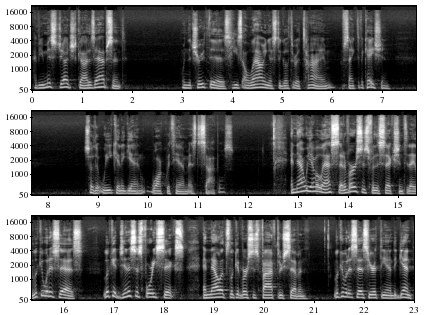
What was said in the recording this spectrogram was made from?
Have you misjudged God as absent? When the truth is, He's allowing us to go through a time of sanctification so that we can again walk with Him as disciples. And now we have a last set of verses for this section today. Look at what it says. Look at Genesis 46, and now let's look at verses 5 through 7. Look at what it says here at the end. Again,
